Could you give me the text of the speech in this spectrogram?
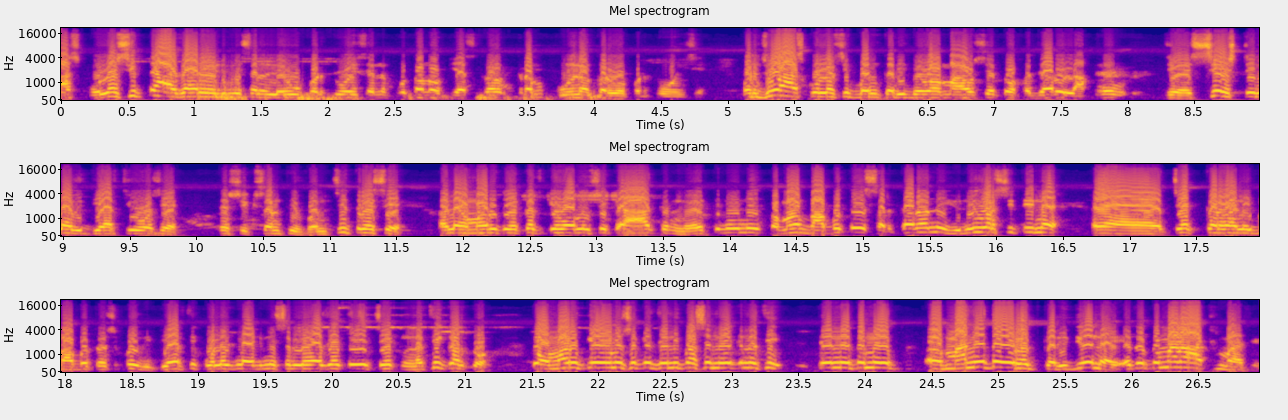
આ સ્કોલરશીપના આધારે એડમિશન લેવું પડતું હોય છે અને પોતાનો અભ્યાસક્રમ પૂર્ણ કરવો પડતો હોય છે. પણ જો આ સ્કોલરશીપ બંધ કરી દેવામાં આવશે, તો હજારો લાખો જે એસસી ના વિદ્યાર્થીઓ છે, તે શિક્ષણથી વંચિત રહેશે. અને અમારું તો એક જ કહેવાનું છે કે આ નેટની તમામ બાબતો સરકાર અને યુનિવર્સિટીને ચેક કરવાની બાબતો છે. કોઈ વિદ્યાર્થી કોલેજમાં એડમિશન લેવા જાય તો એ ચેક નથી કરતો. તો અમારું કહેવાનું છે કે જેની પાસે નેટ નથી, તેને તમે માન્યતાઓ રદ કરી દો ને. એ તો તમારા હાથમાં છે.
